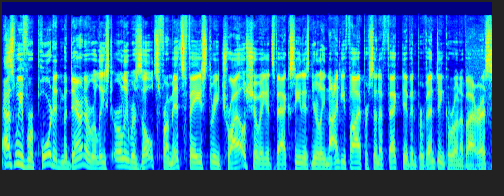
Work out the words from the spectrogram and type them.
As we've reported, Moderna released early results from its phase three trial showing its vaccine is nearly 95% effective in preventing coronavirus.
